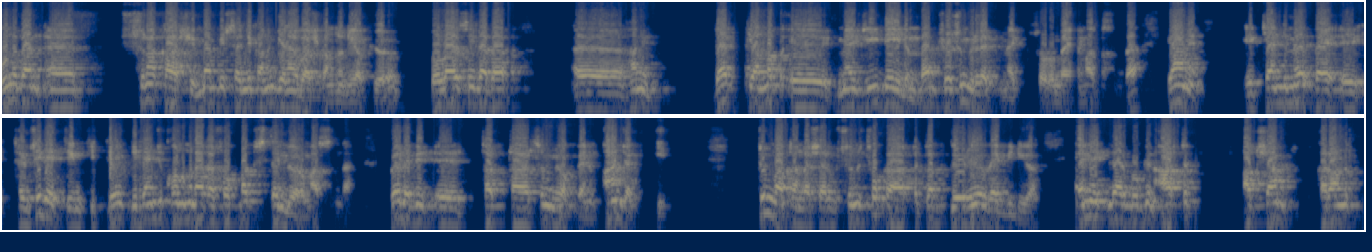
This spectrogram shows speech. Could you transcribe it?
bunu ben e, şuna karşıyım. Ben bir sendikanın genel başkanlığını yapıyorum. Dolayısıyla da e, hani dert yanma e, mevcii değilim ben. Çözüm üretmek zorundayım aslında. Yani e, kendime ve e, temsil ettiğim kitleyi dilenci konumuna da sokmak istemiyorum aslında. Böyle bir e, tarzım yok benim. Ancak tüm vatandaşlarım şunu çok rahatlıkla görüyor ve biliyor. Emekliler bugün artık akşam karanlık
